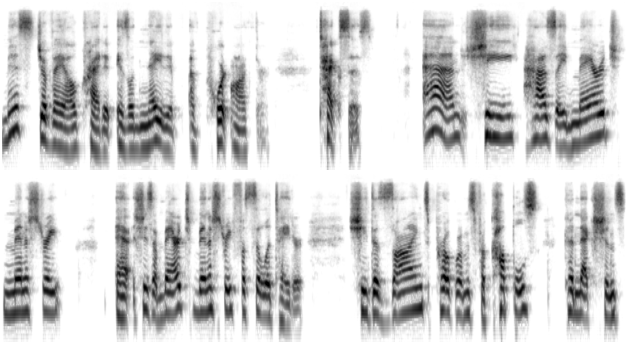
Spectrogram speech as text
Miss Javelle Credit is a native of Port Arthur, Texas, and she has a marriage ministry. Uh, she's a marriage ministry facilitator. She designs programs for couples, connections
